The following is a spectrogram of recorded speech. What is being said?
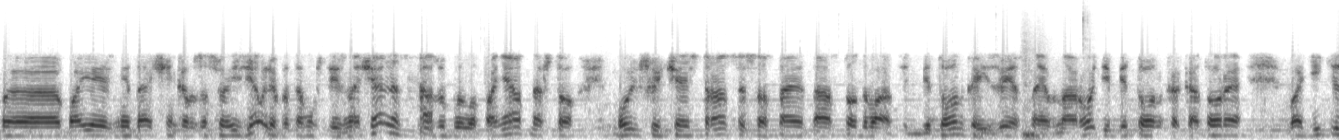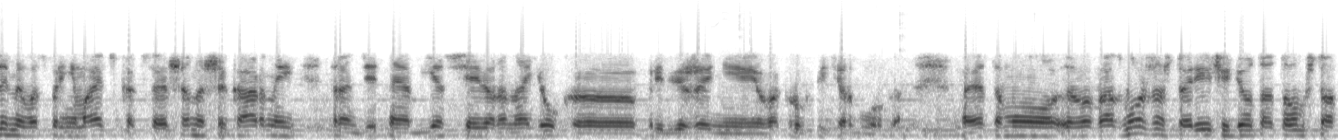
э, боязни дачников за свои земли, потому что изначально сразу было понятно, что большую часть трассы составит А120. Бетонка, известная в народе бетонка, которая водителями воспринимается как совершенно шикарный транзитный объезд с севера на юг э, при движении вокруг Петербурга. Поэтому э, возможно, что речь идет о том, что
